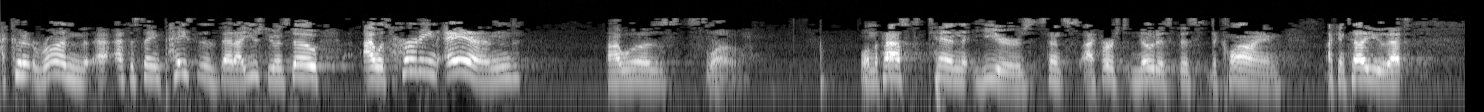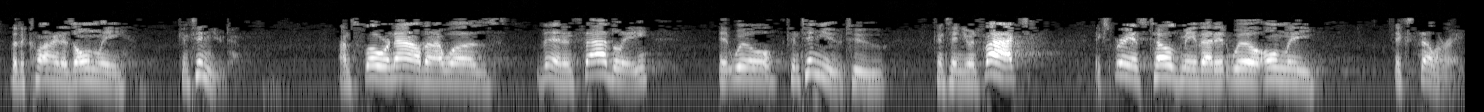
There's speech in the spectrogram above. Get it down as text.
I couldn't run at the same paces that I used to. And so I was hurting and I was slow. Well, in the past 10 years, since I first noticed this decline, I can tell you that the decline has only continued. I'm slower now than I was then, and sadly, it will continue to continue. In fact, experience tells me that it will only accelerate.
